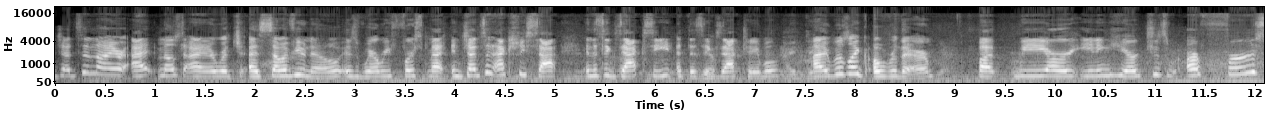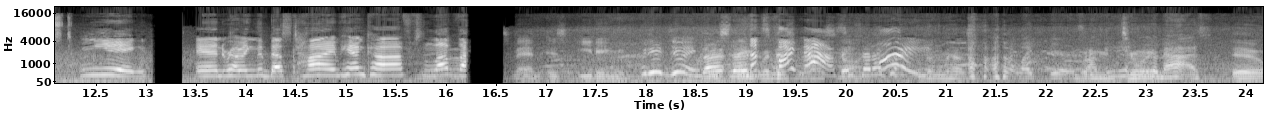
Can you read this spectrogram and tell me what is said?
Jensen and I are at Mel's Diner, which, as some of you know, is where we first met. And Jensen actually sat in this exact seat at this exact table. I, was like over there, but we are eating here because our first meeting, and we're having the best time. Handcuffed, love that. This man is eating. What are you doing? his thing That's my his mask mask. on. Why? like here. so What are I'm you doing? The mask. Ew.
